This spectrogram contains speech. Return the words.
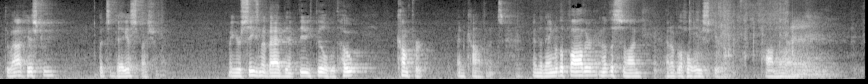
Throughout history, but today especially. May your season of Advent be filled with hope, comfort, and confidence. In the name of the Father, and of the Son, and of the Holy Spirit. Amen. Amen.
